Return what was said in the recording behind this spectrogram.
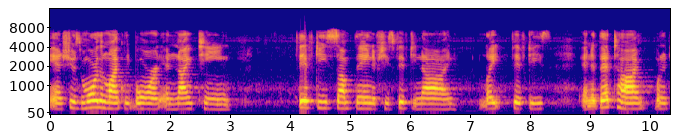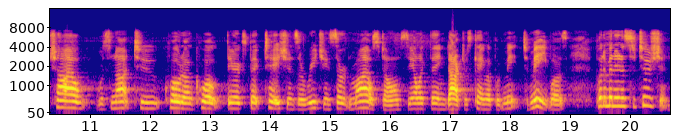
And she was more than likely born in 1950 something, if she's 59, late 50s. And at that time, when a child was not to quote unquote their expectations of reaching certain milestones, the only thing doctors came up with me to me was put them in an institution.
